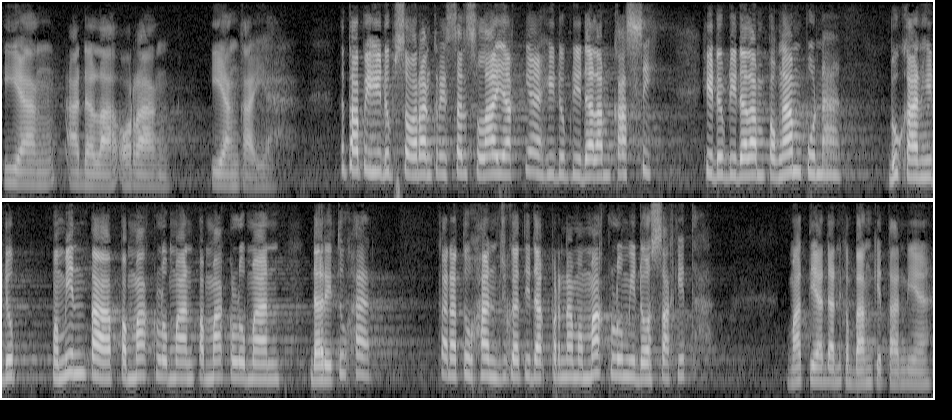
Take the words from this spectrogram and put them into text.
yang adalah orang yang kaya. Tetapi hidup seorang Kristen selayaknya hidup di dalam kasih, hidup di dalam pengampunan, bukan hidup meminta pemakluman-pemakluman dari Tuhan. Karena Tuhan juga tidak pernah memaklumi dosa kita. Matian dan kebangkitannya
